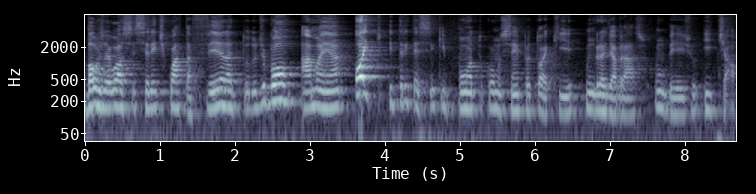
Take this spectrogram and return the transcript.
bons negócios, excelente quarta-feira, tudo de bom. Amanhã, 8h35 em ponto, como sempre, eu tô aqui. Um grande abraço, um beijo e tchau.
